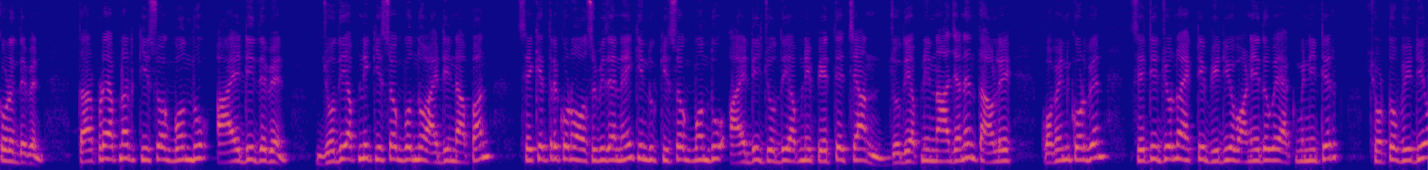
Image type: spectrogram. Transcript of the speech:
করে দেবেন। তারপরে আপনার কৃষক বন্ধু আইডি দেবেন। যদি আপনি কৃষক বন্ধু আইডি না পান, সেক্ষেত্রে কোনো অসুবিধা নেই, কিন্তু কৃষক বন্ধু আইডি যদি আপনি পেতে চান, যদি আপনি না জানেন, তাহলে কমেন্ট করবেন। সেটির জন্য একটি ভিডিও বানিয়ে দেবো এক মিনিটের ছোট ভিডিও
